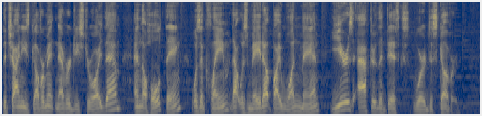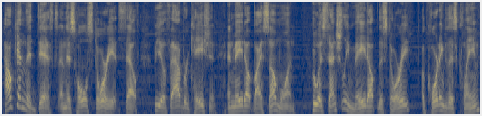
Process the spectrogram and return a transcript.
the Chinese government never destroyed them, and the whole thing was a claim that was made up by one man years after the discs were discovered. How can the discs and this whole story itself be a fabrication and made up by someone who essentially made up the story according to this claim,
